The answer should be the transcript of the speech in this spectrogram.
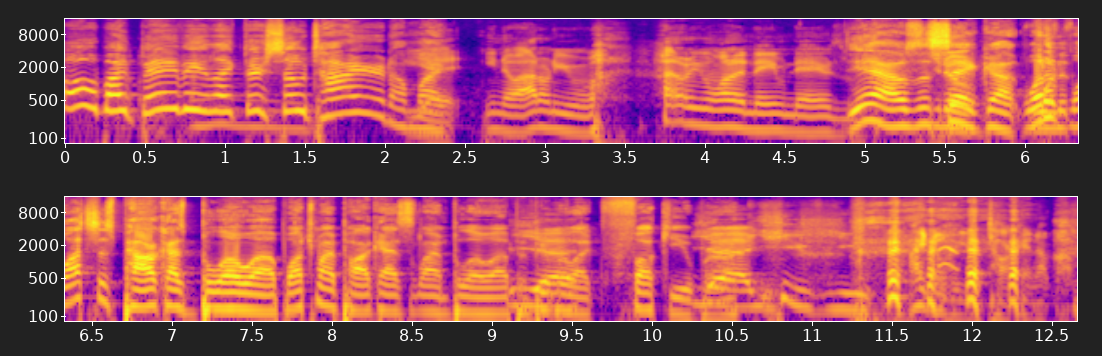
oh, my baby, like, they're so tired. I'm yeah, like, you know, I don't even, want- I don't even want to name names. yeah, I was just You saying, God, what one if watch this podcast blow up? Watch my podcast line blow up, and people are like, "Fuck you, bro." Yeah, you, you. I know what you're talking about.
